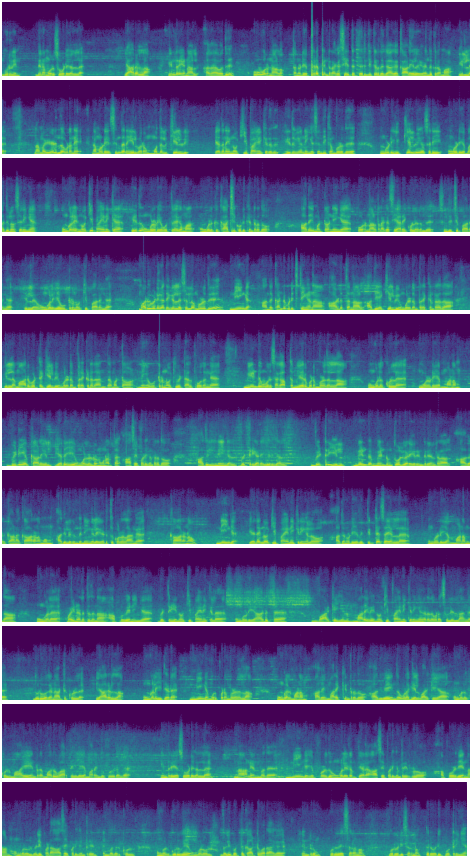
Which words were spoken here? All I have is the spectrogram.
குருவின் தினம் ஒரு சுவடுகளில். யாரெல்லாம் இன்றைய நாள் அதாவது ஒவ்வொரு நாளும் தன்னுடைய பிறப்பின் ரகசியத்தை தெரிஞ்சுக்கிறதுக்காக காலையில் எழுந்துக்கிறோமா? இல்லை நம்ம எழுந்த உடனே நம்மளுடைய சிந்தனையில் வரும் முதல் கேள்வி எதனை நோக்கி பயணிக்கிறது? இதையும் நீங்கள் சிந்திக்கும் பொழுது உங்களுடைய கேள்வியும் சரி உங்களுடைய பதிலும் சரிங்க. உங்களை நோக்கி பயணிக்க எது உங்களுடைய உத்வேகமாக உங்களுக்கு காட்சி கொடுக்கின்றதோ அதை மட்டும் நீங்கள் ஒரு நாள் ரகசிய அறைக்குள்ளேருந்து சிந்திச்சு பாருங்கள் இல்லை உங்களையே உற்று நோக்கி பாருங்கள் மறு விடுகதைகளில் செல்லும் பொழுது நீங்கள் அந்த கண்டுபிடிச்சிட்டிங்கன்னா அடுத்த நாள் அதே கேள்வி உங்களிடம் பிறக்கின்றதா? இல்லை மாறுபட்ட கேள்வி உங்களிடம் பிறக்கிறதான்றதை மட்டும் நீங்கள் உற்று நோக்கி விட்டால் போதுங்க. மீண்டும் ஒரு சகாப்தம் ஏற்படும் பொழுதெல்லாம் உங்களுக்குள்ள உங்களுடைய மனம் விடிய காலையில் எதை உங்களுடன் உணர்த்த ஆசைப்படுகின்றதோ அதில் நீங்கள் வெற்றி அடைவீர்கள். வெற்றியில் மீண்டும் மீண்டும் தோல்வி அடைகிறீர்கள் என்றால் அதற்கான காரணமும் அதிலிருந்து நீங்களே எடுத்துக்கொள்ளலாங்க. காரணம் நீங்கள் எதை நோக்கி பயணிக்கிறீங்களோ அதனுடைய வித்திட்ட செயலில் உங்களுடைய மனம்தான் உங்களை வழிநடத்துதுன்னா அப்போவே நீங்கள் வெற்றியை நோக்கி பயணிக்கலை உங்களுடைய அடுத்த வாழ்க்கையின் மறைவை நோக்கி பயணிக்கிறீங்கிறத விட சொல்லிடலாங்க. துருவக நாட்டுக்குள்ளே யாரெல்லாம் உங்களை தேட நீங்கள் முற்படும் பொழுதெல்லாம் உங்கள் மனம் அதை மறைக்கின்றதோ அதுவே இந்த உலகியல் வாழ்க்கையா? உங்களுக்குள் மாயை என்ற மறு வார்த்தையிலேயே மறைந்து போயிடுங்க. இன்றைய சுவடுகளில் நான் என்பதை நீங்கள் எப்பொழுது உங்களிடம் தேட ஆசைப்படுகின்றீர்களோ அப்பொழுதே நான் உங்களுள் வெளிப்பட ஆசைப்படுகின்றேன் என்பதற்குள் உங்கள் குருவே உங்களுள் வெளிப்பட்டு காட்டுவாராக என்றும் குருவே சரணம் குருவடி சரணம் திருவடி போற்றீங்க.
